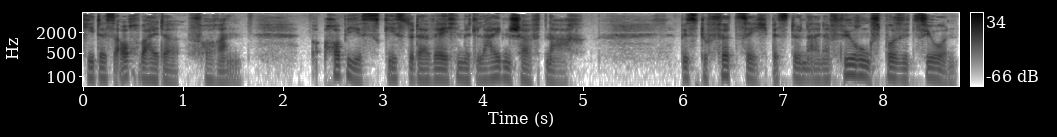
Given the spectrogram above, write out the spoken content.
geht es auch weiter voran? Hobbys, gehst du da welchen mit Leidenschaft nach? Bist du 40, bist du in einer Führungsposition.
